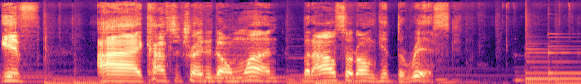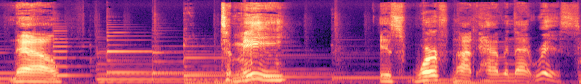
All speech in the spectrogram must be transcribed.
if I concentrated on one, but I also don't get the risk. Now, to me, it's worth not having that risk.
